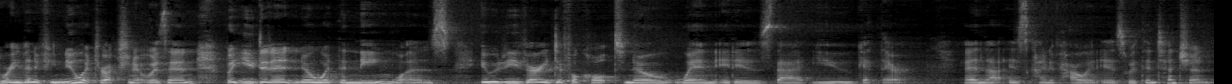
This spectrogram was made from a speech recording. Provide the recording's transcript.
or even if you knew what direction it was in, but you didn't know what the name was, it would be very difficult to know when it is that you get there. And that is kind of how it is with intention.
